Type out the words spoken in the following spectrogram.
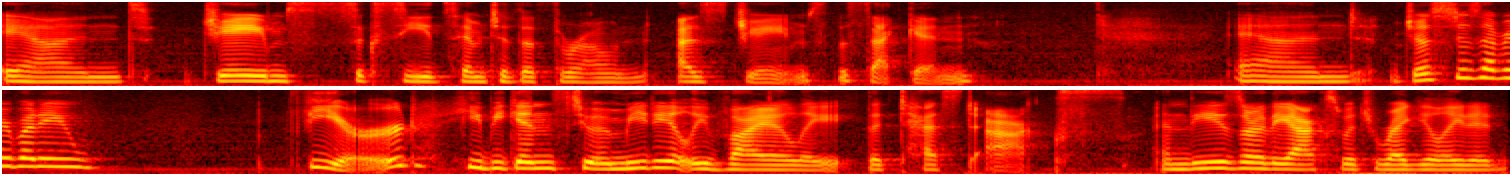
And James succeeds him to the throne as James II. And just as everybody feared, he begins to immediately violate the Test Acts. And these are the acts which regulated,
